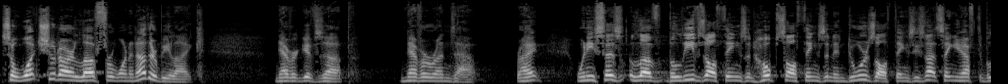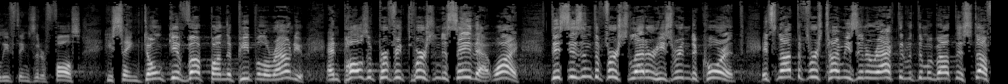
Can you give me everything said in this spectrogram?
So, what should our love for one another be like? Never gives up, never runs out, right? When he says love believes all things and hopes all things and endures all things, he's not saying you have to believe things that are false. He's saying don't give up on the people around you. And Paul's a perfect person to say that. Why? This isn't the first letter he's written to Corinth. It's not the first time he's interacted with them about this stuff.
